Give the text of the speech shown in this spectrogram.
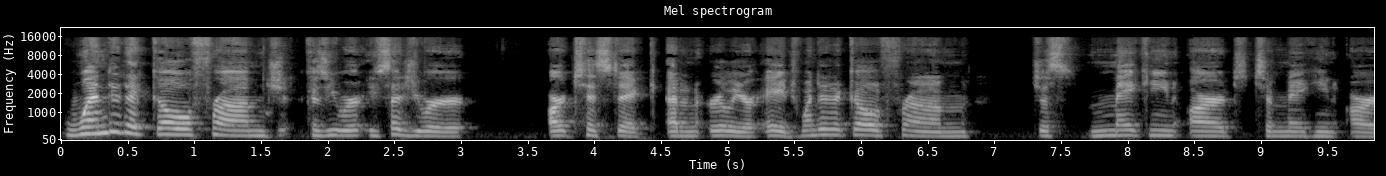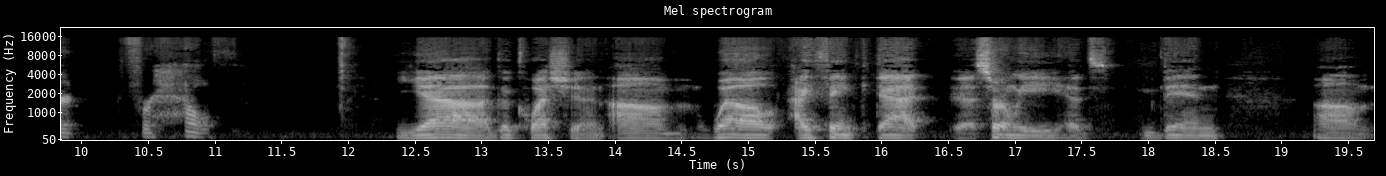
When did it go from because you were you said you were artistic at an earlier age. When did it go from just making art to making art for health? Yeah, good question. Um, well, I think that uh, certainly has been um,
